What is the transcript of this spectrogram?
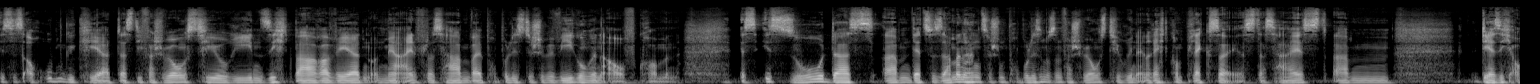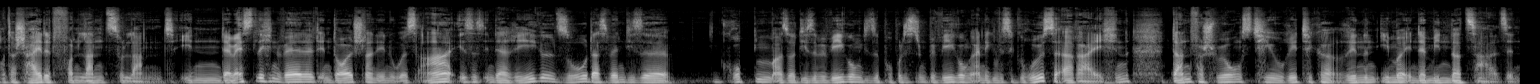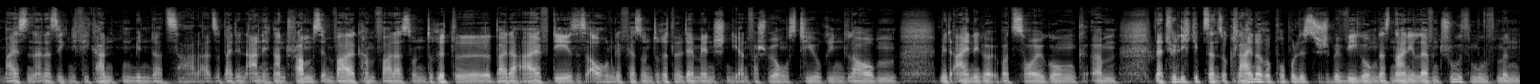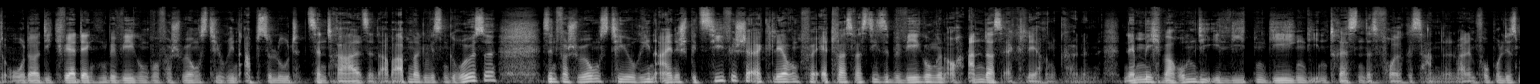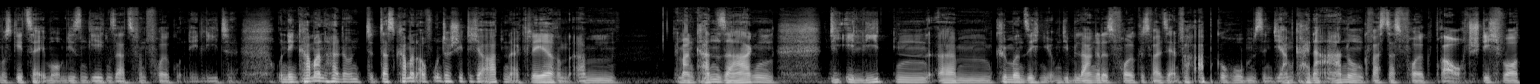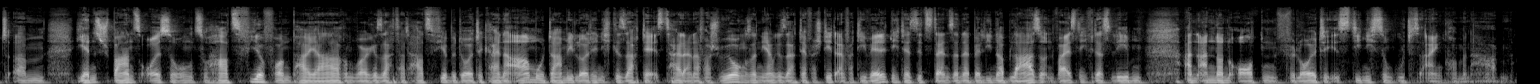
ist es auch umgekehrt, dass die Verschwörungstheorien sichtbarer werden und mehr Einfluss haben, weil populistische Bewegungen aufkommen. Es ist so, dass ähm, der Zusammenhang zwischen Populismus und Verschwörungstheorien ein recht komplexer ist. Das heißt, ähm, der sich auch unterscheidet von Land zu Land. In der westlichen Welt, in Deutschland, in den USA ist es in der Regel so, dass wenn diese Gruppen, also diese Bewegungen, diese populistischen Bewegungen eine gewisse Größe erreichen, dann Verschwörungstheoretikerinnen immer in der Minderzahl sind, meistens in einer signifikanten Minderzahl. Also bei den Anhängern Trumps im Wahlkampf war das so ein Drittel, bei der AfD ist es auch ungefähr so ein Drittel der Menschen, die an Verschwörungstheorien glauben, mit einiger Überzeugung. Ähm, natürlich gibt es dann so kleinere populistische Bewegungen, das 9-11 Truth Movement oder die Querdenkenbewegung, wo Verschwörungstheorien absolut zentral sind. Aber ab einer gewissen Größe sind Verschwörungstheorien eine spezifische Erklärung für etwas, was diese Bewegungen auch anders erklären können. Nämlich, warum die Eliten gegen die Interessen des Volkes handeln. Weil im Populismus geht es ja immer um diesen Gegensatz von Volk und Elite. Und den kann man halt, und das kann man auf unterschiedliche Arten erklären. Ähm, man kann sagen, die Eliten ähm, kümmern sich nicht um die Belange des Volkes, weil sie einfach abgehoben sind. Die haben keine Ahnung, was das Volk braucht. Stichwort ähm, Jens Spahns Äußerung zu Hartz IV vor ein paar Jahren, wo er gesagt hat, Hartz IV bedeutet keine Armut. Da haben die Leute nicht gesagt, der ist Teil einer Verschwörung, sondern die haben gesagt, der versteht einfach die Welt nicht, der sitzt da in seiner Berliner Blase und weiß nicht, wie das Leben an anderen Orten für Leute ist, die nicht so ein gutes Einkommen haben.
